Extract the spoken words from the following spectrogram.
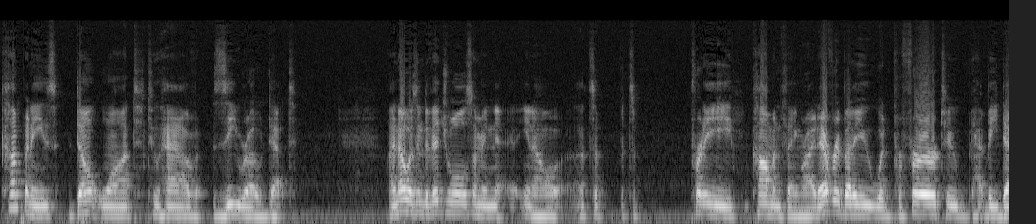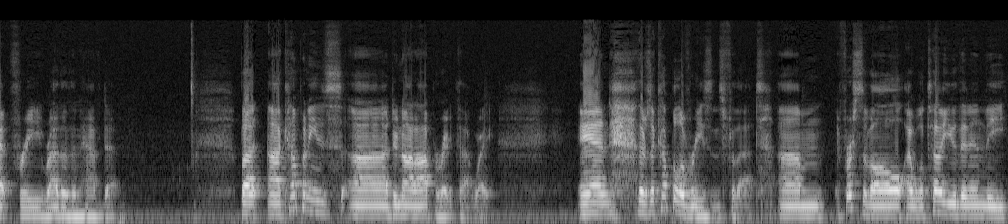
companies don't want to have zero debt. I know as individuals, I mean, you know, it's a it's a pretty common thing, right? Everybody would prefer to be debt free rather than have debt. But uh, companies uh, do not operate that way. And there's a couple of reasons for that. Um, first of all, I will tell you that in the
